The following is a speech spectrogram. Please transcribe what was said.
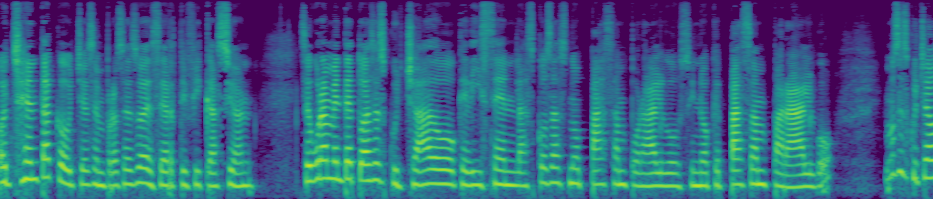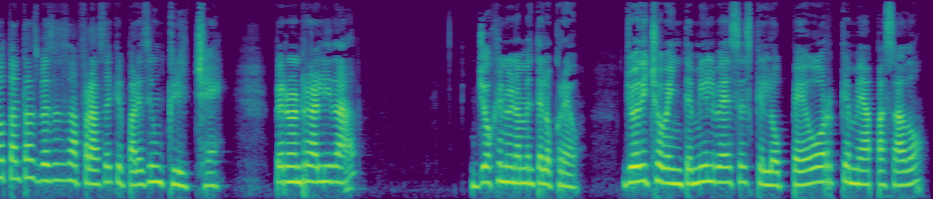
80 coaches en proceso de certificación. Seguramente tú has escuchado que dicen las cosas no pasan por algo, sino que pasan para algo. Hemos escuchado tantas veces esa frase que parece un cliché, pero en realidad yo genuinamente lo creo. Yo he dicho veinte mil veces que lo peor que me ha pasado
